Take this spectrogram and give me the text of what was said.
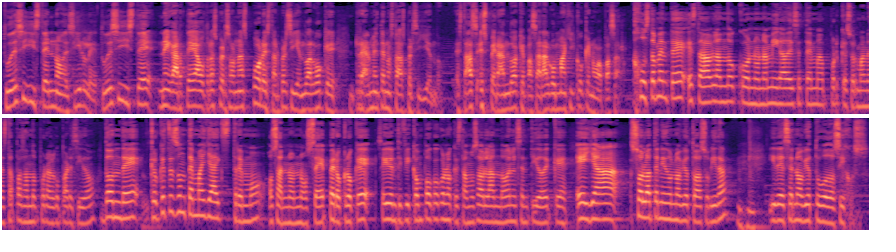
Tú decidiste no decirle, tú decidiste negarte a otras personas por estar persiguiendo algo que realmente no estabas persiguiendo. Estabas esperando a que pasara algo mágico que no va a pasar. Justamente estaba hablando con una amiga de ese tema porque su hermana está pasando por algo parecido, donde creo que este es un tema ya extremo, o sea, no, no sé, pero creo que se identifica un poco con lo que estamos hablando en el sentido de que ella solo ha tenido un novio toda su vida y de ese novio tuvo dos hijos.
